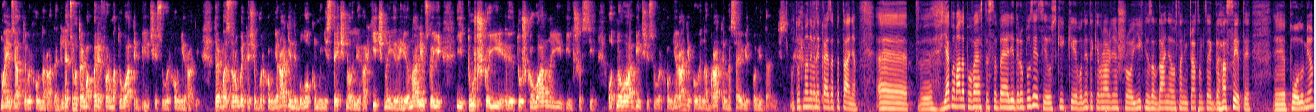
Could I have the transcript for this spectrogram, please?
має взяти Верховна Рада. Для цього треба переформатувати більшість у Верховній Раді. Треба зробити, щоб в Верховній Раді не було комуністичної, олігархічної, регіоналівської і тушкої, е, тушкованої більшості. От нова більшість у Верховній Раді повинна брати на себе відповідальність. Отут в мене виникає запитання. Е, як би мали повести себе лідери опозиції, оскільки вони таке враження, що їхнє завдання останнім часом це якби гасити е, полум'я,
